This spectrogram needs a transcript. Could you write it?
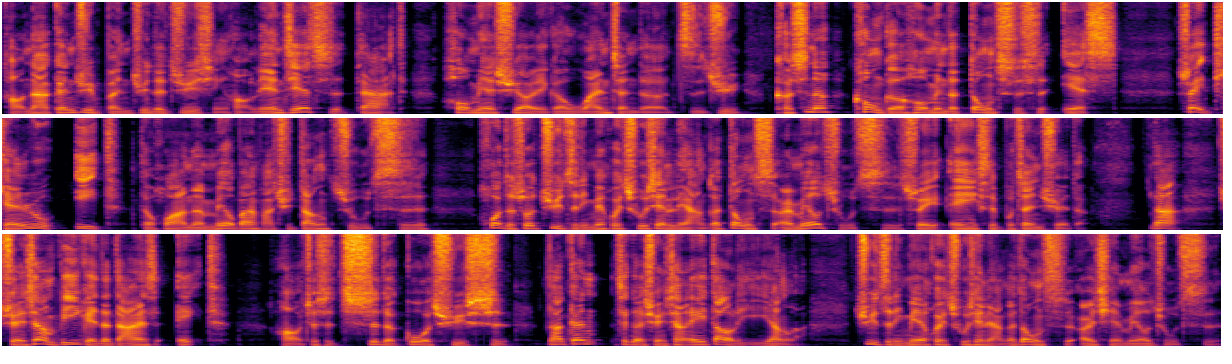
好，那根据本句的句型，好，连接词 that 后面需要有一个完整的子句，可是呢，空格后面的动词是 is，所以填入 eat 的话呢，没有办法去当主词，或者说句子里面会出现两个动词而没有主词，所以 A 是不正确的。那选项 B 给的答案是 ate。好，就是吃的过去式，那跟这个选项 A 道理一样了。句子里面会出现两个动词，而且没有主词。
